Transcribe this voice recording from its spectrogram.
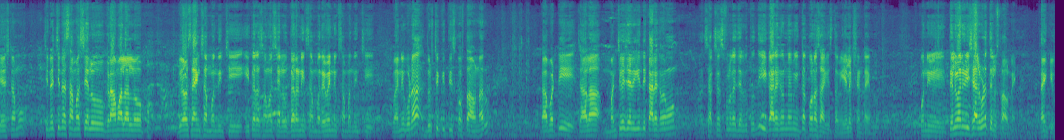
చేసినాము. చిన్న చిన్న సమస్యలు గ్రామాలలో వ్యవసాయానికి సంబంధించి ఇతర సమస్యలు ధరణికి సంబ రెవెన్యూకి సంబంధించి ఇవన్నీ కూడా దృష్టికి తీసుకొస్తా ఉన్నారు. కాబట్టి చాలా మంచిగా జరిగింది కార్యక్రమం. సక్సెస్ఫుల్గా జరుగుతుంది. ఈ కార్యక్రమం మేము ఇంకా కొనసాగిస్తాం ఈ ఎలక్షన్ టైంలో. కొన్ని తెలియని విషయాలు కూడా తెలుస్తూ ఉన్నాయి. థ్యాంక్ యూ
